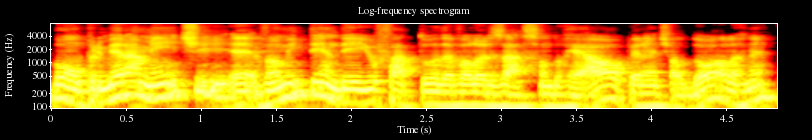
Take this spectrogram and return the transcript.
Bom, primeiramente, é, vamos entender o fator da valorização do real perante ao dólar, né?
